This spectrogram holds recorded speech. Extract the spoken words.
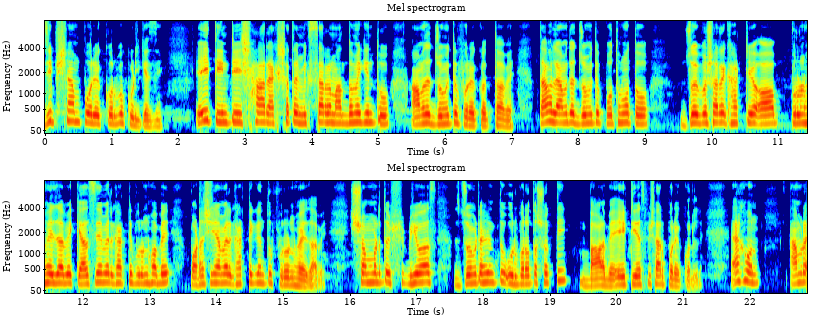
জিপসাম প্রয়োগ করব কুড়ি কেজি। এই তিনটি সার একসাথে মিক্সারের মাধ্যমে কিন্তু আমাদের জমিতে প্রয়োগ করতে হবে। তাহলে আমাদের জমিতে প্রথমত জৈব সারের ঘাটতি অপূরণ হয়ে যাবে, ক্যালসিয়ামের ঘাটতি পূরণ হবে, পটাশিয়ামের ঘাটতি কিন্তু পূরণ হয়ে যাবে। সম্মানিত ভিওয়াস জমিটা কিন্তু উর্বরতা শক্তি বাড়বে, এই টিএসপি সার প্রয়োগ করলে। এখন, আমরা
